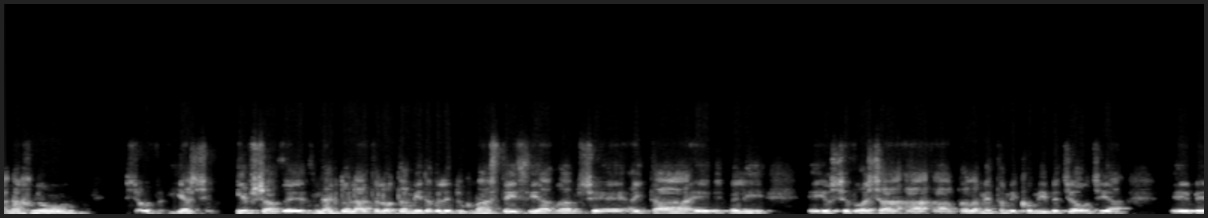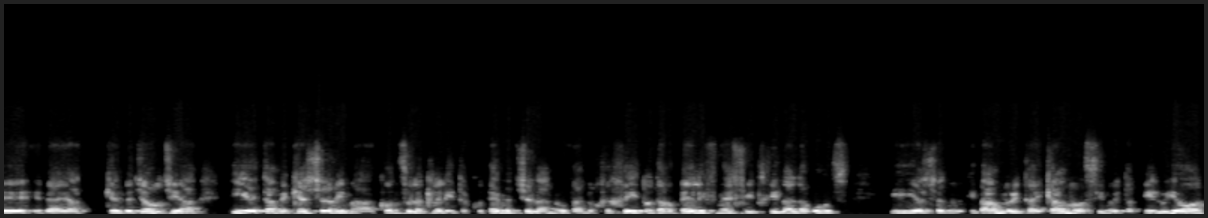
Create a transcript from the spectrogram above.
אנחנו, שוב, יש, אי אפשר, זו מדינה גדולה, אתה לא תמיד, אבל לדוגמה, סטייסי אברהמס, שהייתה, אה, נדמה לי, אה, יושב ראש הפרלמנט המקומי בג'ורג'יה, כן, בג'ורג'יה, היא הייתה בקשר עם הקונסול הכללית הקודמת שלנו והנוכחית, עוד הרבה לפני שהתחילה לרוץ. יש לנו, דיברנו איתה, הכרנו, עשינו איתה פעילויות,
